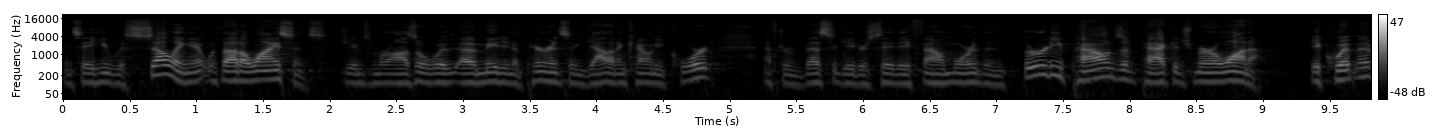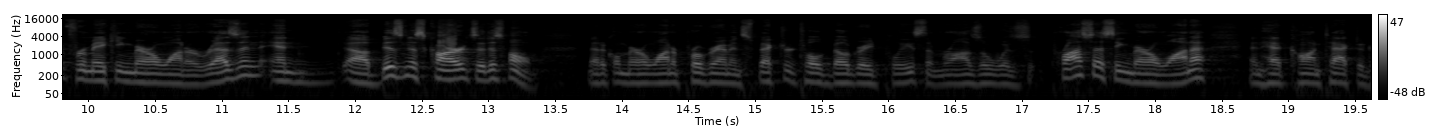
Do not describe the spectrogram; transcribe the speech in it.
and say he was selling it without a license. James Morazzo was, uh, made an appearance in Gallatin County Court after investigators say they found more than 30 pounds of packaged marijuana, equipment for making marijuana resin, and uh, business cards at his home. Medical marijuana program inspector told Belgrade police that Morazzo was processing marijuana and had contacted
